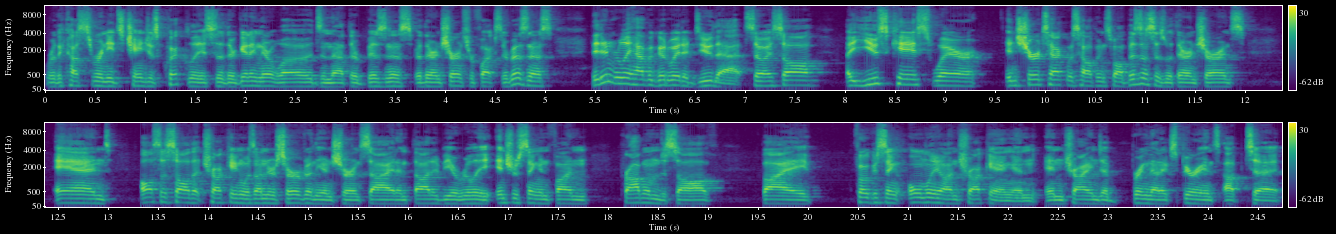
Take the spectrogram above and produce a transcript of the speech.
where the customer needs changes quickly so they're getting their loads and that their business or their insurance reflects their business, they didn't really have a good way to do that. So I saw a use case where InsurTech was helping small businesses with their insurance and also saw that trucking was underserved on the insurance side and thought it'd be a really interesting and fun problem to solve by focusing only on trucking and, and trying to bring that experience up to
